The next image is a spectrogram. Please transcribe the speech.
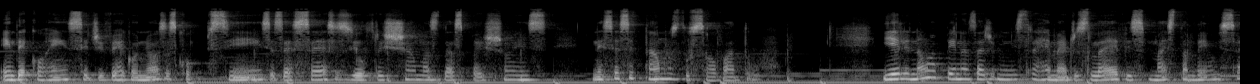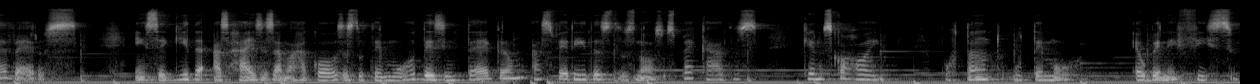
em decorrência de vergonhosas concupiscências, excessos e outras chamas das paixões, necessitamos do Salvador. E ele não apenas administra remédios leves, mas também os severos. Em seguida, as raízes amargosas do temor desintegram as feridas dos nossos pecados que nos corroem. Portanto, o temor é o benefício,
